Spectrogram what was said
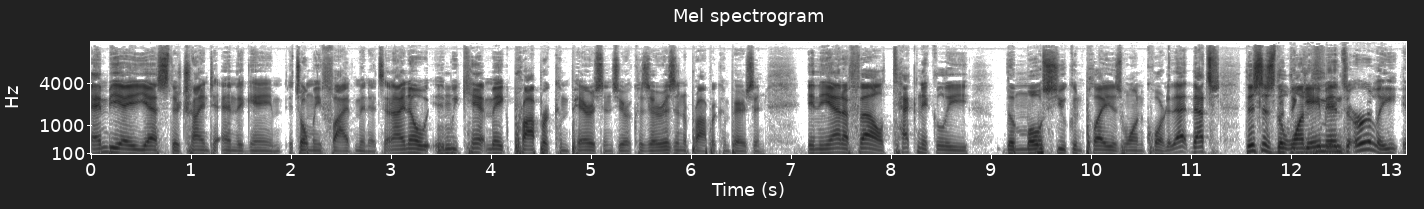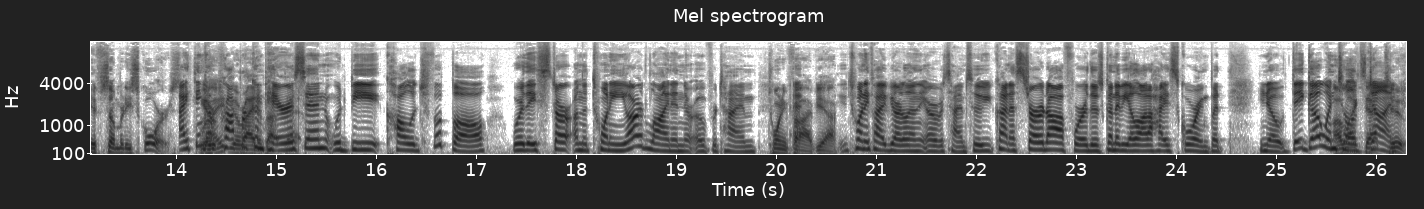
NBA, yes, they're trying to end the game. It's only five minutes. And I know Mm-hmm. we can't make proper comparisons here because there isn't a proper comparison. In the NFL, technically, the most you can play is one quarter. That That's This is the The one game thing- ends early if somebody scores. I think You're- a proper right comparison would be college football, where they start on the 20 yard line in their overtime. 25, yeah. Uh, 25 yard line in the overtime. So you kind of start off where there's going to be a lot of high scoring, but you know they go until like it's done. too.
